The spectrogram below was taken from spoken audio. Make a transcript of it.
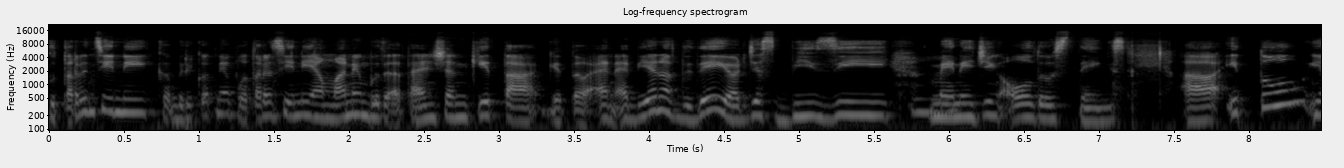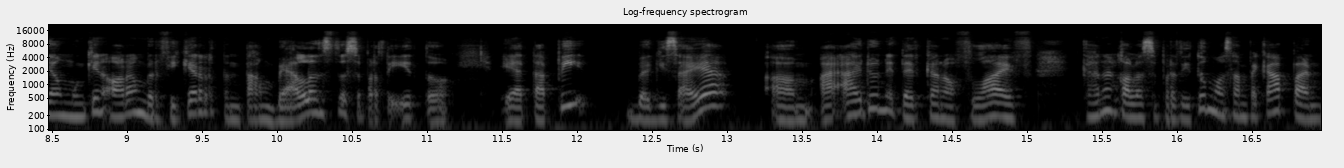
puterin sini ke berikutnya puterin sini yang mana yang butuh attention kita gitu. And at the end of the day you're just busy managing all those things. Uh, itu yang mungkin orang berpikir tentang balance tuh seperti itu. Ya tapi bagi saya um, I, I don't need that kind of life. Karena kalau seperti itu mau sampai kapan?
